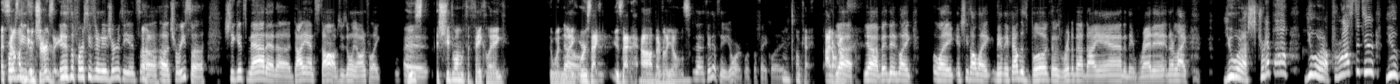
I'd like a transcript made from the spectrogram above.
It sounds like New Jersey. it is the first season of New Jersey. It's uh, Oh. uh, Teresa. She gets mad at uh Diane Stobbs, who's only on for like uh, Who's is she the one with the fake leg? The wooden leg? Or is that is that uh Beverly Hills? I think that's New York with the fake leg. Okay. I don't know. yeah, yeah, but then like like and she's all like they, they found this book that was written about Diane and they read it and they're like you were a stripper, you were a prostitute, you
